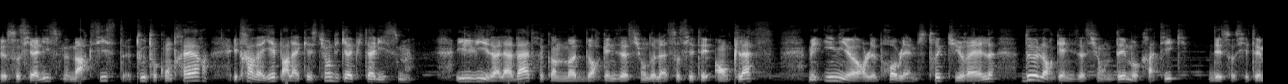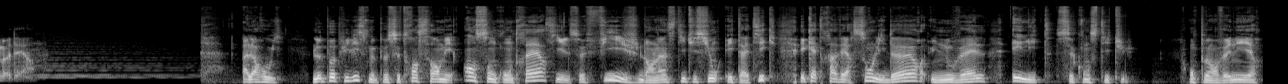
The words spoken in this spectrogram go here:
Le socialisme marxiste, tout au contraire, est travaillé par la question du capitalisme. Il vise à l'abattre comme mode d'organisation de la société en classe, mais ignore le problème structurel de l'organisation démocratique des sociétés modernes. Alors oui, le populisme peut se transformer en son contraire s'il se fige dans l'institution étatique et qu'à travers son leader, une nouvelle élite se constitue. On peut en venir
